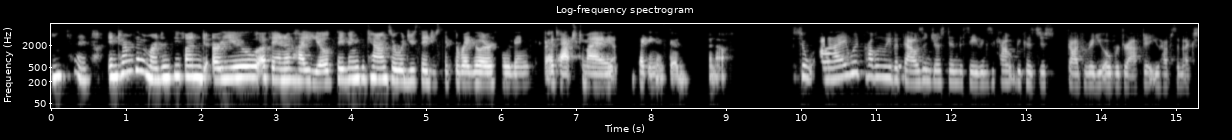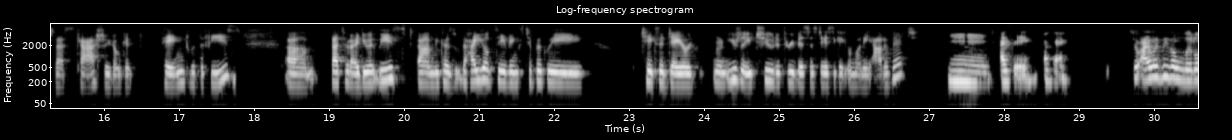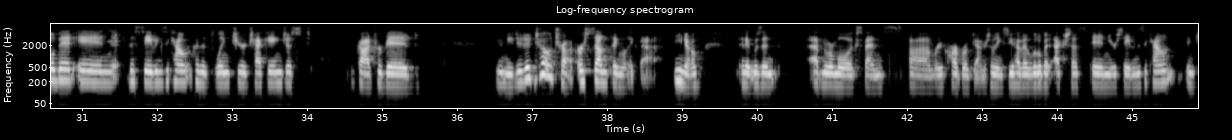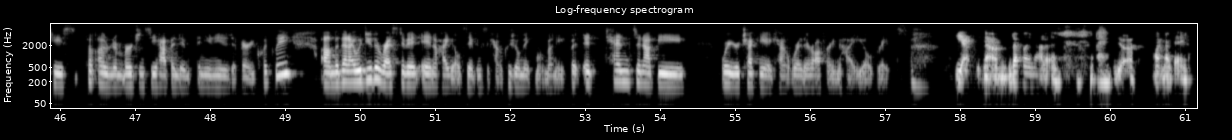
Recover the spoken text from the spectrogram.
Okay. In terms of emergency fund are you a fan of high yield savings accounts or would you say just like the regular savings attached to my yeah. checking is good enough so I would probably leave a thousand just in the savings account because just God forbid you overdraft it, you have some excess cash, so you don't get pinged with the fees. Um, that's what I do at least um, because the high yield savings typically takes a day or usually two to three business days to get your money out of it. Mm, I see. Okay. So I would leave a little bit in the savings account because it's linked to your checking. Just God forbid you needed a tow truck or something like that. You know, and it was an abnormal expense um, or your car broke down or something. So you have a little bit excess in your savings account in case some, an emergency happened and, and you needed it very quickly. Um, but then I would do the rest of it in a high yield savings account because you'll make more money. But it tends to not be where your checking account where they're offering the high yield rates. Yes, no, definitely not a yeah at my bank.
